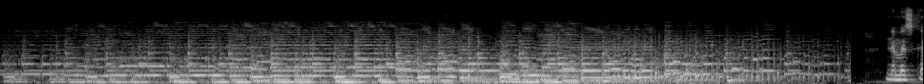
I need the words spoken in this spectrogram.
नमस्कार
